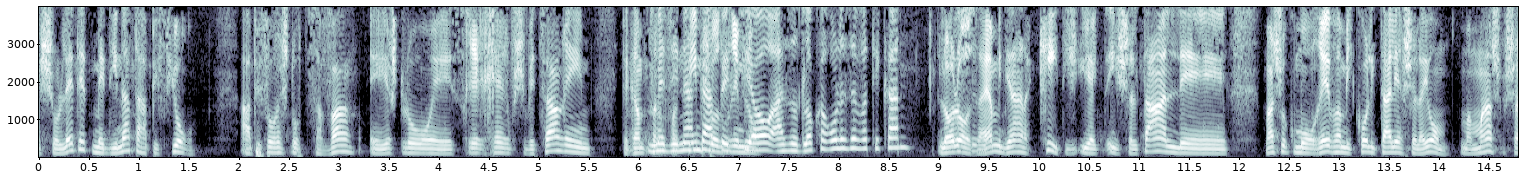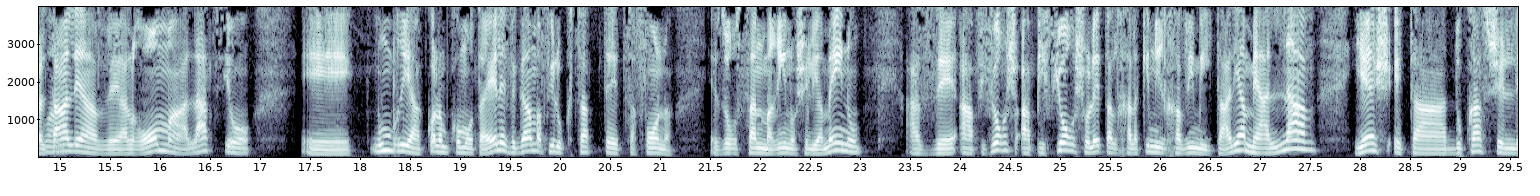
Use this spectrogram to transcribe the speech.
שולטת מדינת האפיפיור. האפיפיור יש לו צבא, אה, יש לו אה, שכירי חרב שוויצרים, וגם צרפתים מדינת שעוזרים לו. האפיפיור, אז עוד לא קראו לזה ותיקן? לא, לא, שזה- זה היה מדינה ענקית, היא, היא, שלטה על אה, משהו כמו רבע מכל איטליה של היום. ממש שלטה וואו. עליה ועל רומא, לאציו, אה, אומבריה, כל המקומות האלה, וגם אפילו קצת צפונה, אזור סן מרינו של ימינו. אז אה, האפיפיור, האפיפיור שולט על חלקים נרחבים מאיטליה, מעליו יש את הדוכס של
